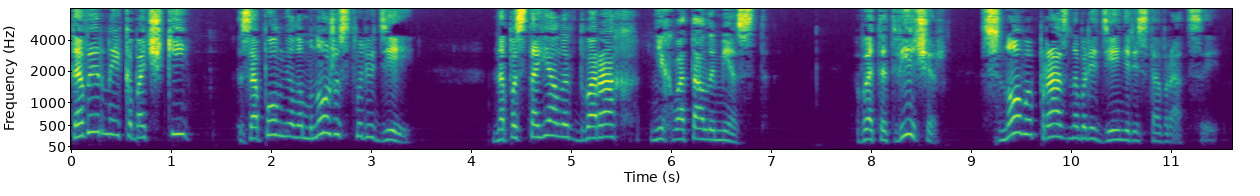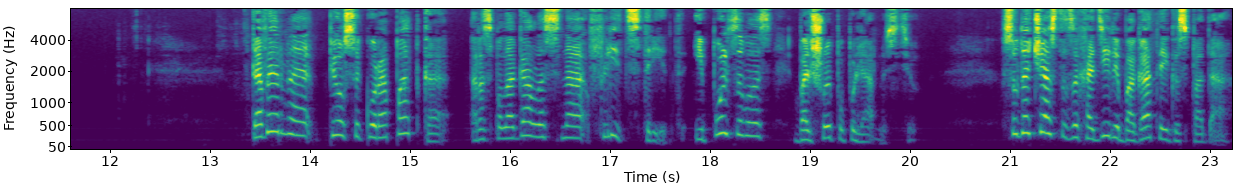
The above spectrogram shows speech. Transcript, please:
Таверны и кабачки заполнило множество людей. На постоялых дворах не хватало мест. В этот вечер снова праздновали день реставрации. Таверна «Пес и Куропатка» располагалась на Флит-стрит и пользовалась большой популярностью. Сюда часто заходили богатые господа,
